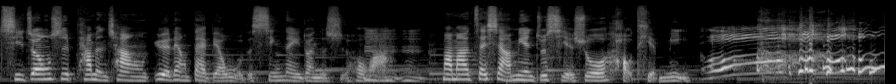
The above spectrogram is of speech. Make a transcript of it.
其中是他们唱《月亮代表我的心》那一段的时候啊，嗯嗯妈妈在下面就写说好甜蜜，哦，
